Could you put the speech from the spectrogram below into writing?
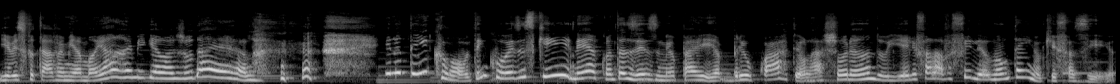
E eu escutava minha mãe: Ai, Miguel, ajuda ela. e não tem como, tem coisas que, né? Quantas vezes meu pai abriu o quarto, eu lá chorando, e ele falava: Filha, eu não tenho o que fazer. Eu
